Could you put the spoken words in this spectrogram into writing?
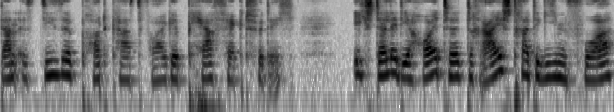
dann ist diese Podcast-Folge perfekt für dich. Ich stelle dir heute drei Strategien vor,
